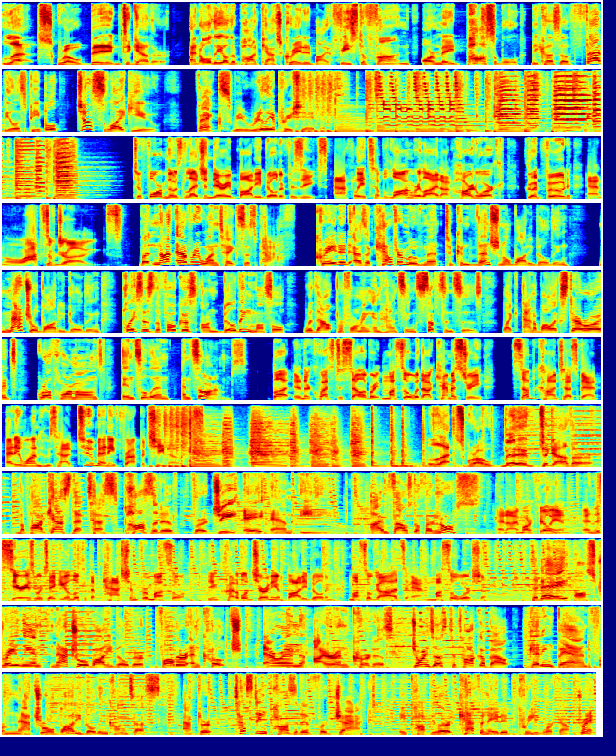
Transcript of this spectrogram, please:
Let's grow big together. And all the other podcasts created by Feast of Fun are made possible because of fabulous people just like you. Thanks. We really appreciate it. To form those legendary bodybuilder physiques, athletes have long relied on hard work, good food, and lots of drugs. But not everyone takes this path. Created as a counter movement to conventional bodybuilding, natural bodybuilding places the focus on building muscle without performing enhancing substances like anabolic steroids, growth hormones, insulin, and SARMs. But in their quest to celebrate muscle without chemistry, some contests ban anyone who's had too many frappuccinos. Let's grow big together. The podcast that tests positive for GAME. I'm Fausto Fernos. And I'm Marc Felion. In this series, we're taking a look at the passion for muscle, the incredible journey of bodybuilding, muscle gods, and muscle worship. Today, Australian natural bodybuilder, father, and coach Aaron Iron Curtis joins us to talk about getting banned from natural bodybuilding contests after testing positive for Jacked, a popular caffeinated pre workout drink.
